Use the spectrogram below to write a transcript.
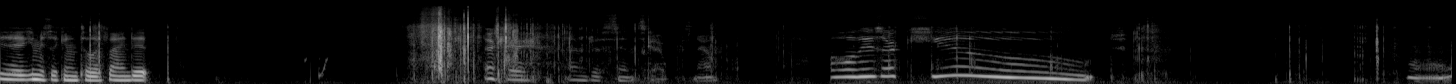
Yeah, give me a second until I find it. Okay, I'm just in Skywars now. Oh, these are cute. Aw.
